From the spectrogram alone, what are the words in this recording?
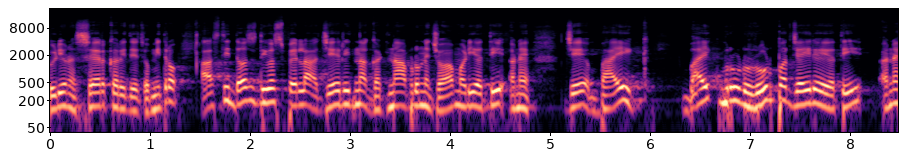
વિડીયોને શેર કરી દેજો. મિત્રો, આજથી દસ દિવસ પહેલાં જે રીતના ઘટના આપણને જોવા મળી હતી અને જે બાઇક બાઇક રોડ પર જઈ રહી હતી અને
